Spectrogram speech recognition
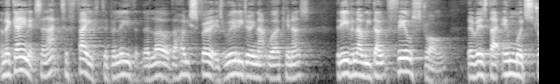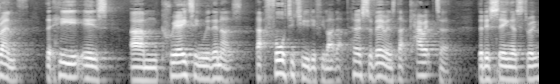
And again, it's an act of faith to believe that the, Lord, the Holy Spirit is really doing that work in us. That even though we don't feel strong, there is that inward strength that He is um, creating within us. That fortitude, if you like, that perseverance, that character that is seeing us through.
